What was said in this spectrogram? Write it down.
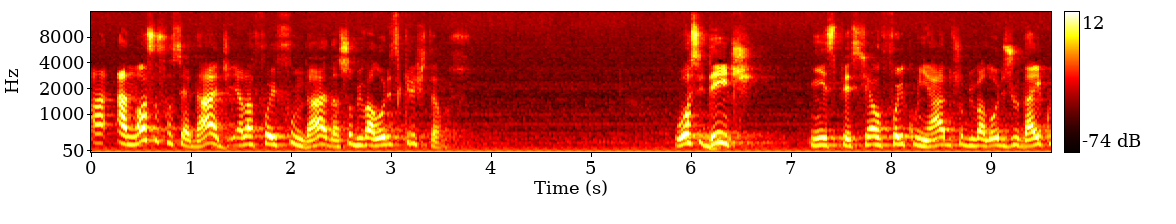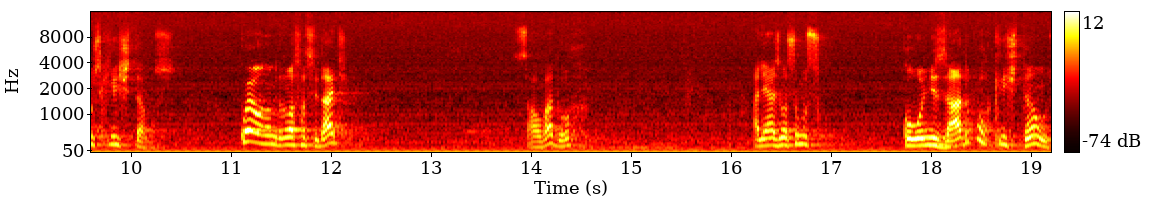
A, a nossa sociedade ela foi fundada sobre valores cristãos. O Ocidente, em especial, foi cunhado sobre valores judaicos cristãos. Qual é o nome da nossa cidade? Salvador. Aliás, nós somos colonizados por cristãos,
